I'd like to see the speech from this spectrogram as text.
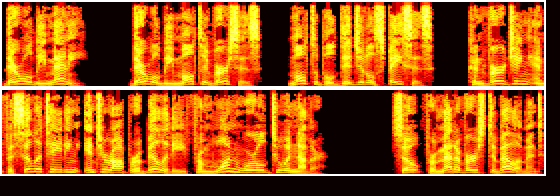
There will be many. There will be multiverses, multiple digital spaces, converging and facilitating interoperability from one world to another. So, for metaverse development,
